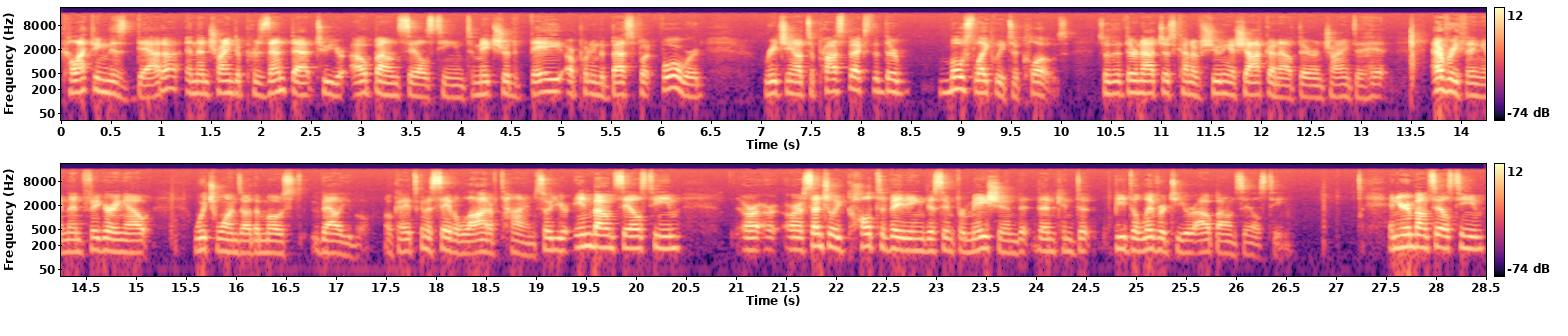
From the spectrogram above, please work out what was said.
collecting this data and then trying to present that to your outbound sales team to make sure that they are putting the best foot forward reaching out to prospects that they're most likely to close so that they're not just kind of shooting a shotgun out there and trying to hit everything and then figuring out which ones are the most valuable. Okay, it's going to save a lot of time. So your inbound sales team are, are, are essentially cultivating this information that then can de- be delivered to your outbound sales team. And your inbound sales team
